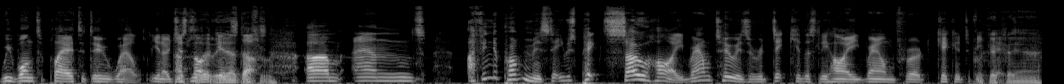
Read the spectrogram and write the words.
we want a player to do well. You know, just Absolutely, not against yeah, us. Um, and I think the problem is that he was picked so high. Round two is a ridiculously high round for a kicker to be kicker, picked. yeah.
